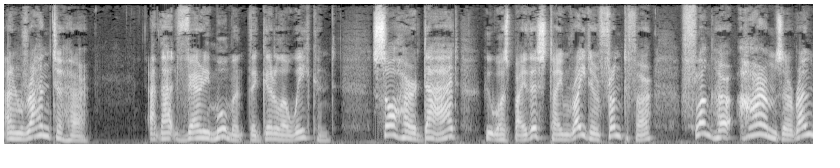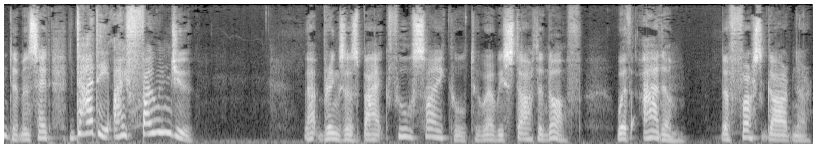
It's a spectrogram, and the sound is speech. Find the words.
and ran to her. At that very moment, the girl awakened, saw her dad, who was by this time right in front of her, flung her arms around him and said, Daddy, I found you. That brings us back full cycle to where we started off, with Adam, the first gardener.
